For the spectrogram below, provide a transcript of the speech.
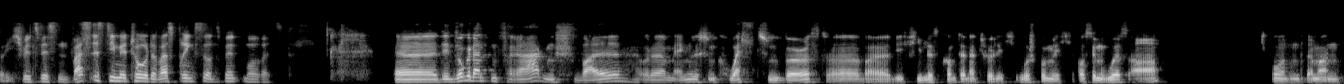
So, ich will es wissen. Was ist die Methode? Was bringst du uns mit, Moritz? Äh, den sogenannten Fragenschwall oder im Englischen Question Burst, äh, weil wie vieles kommt er natürlich ursprünglich aus den USA. Und wenn man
